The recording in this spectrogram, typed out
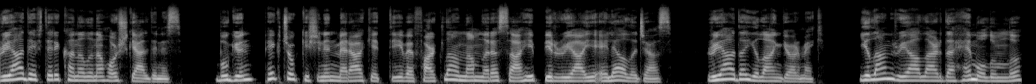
Rüya Defteri kanalına hoş geldiniz. Bugün pek çok kişinin merak ettiği ve farklı anlamlara sahip bir rüyayı ele alacağız. Rüyada yılan görmek. Yılan rüyalarda hem olumlu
